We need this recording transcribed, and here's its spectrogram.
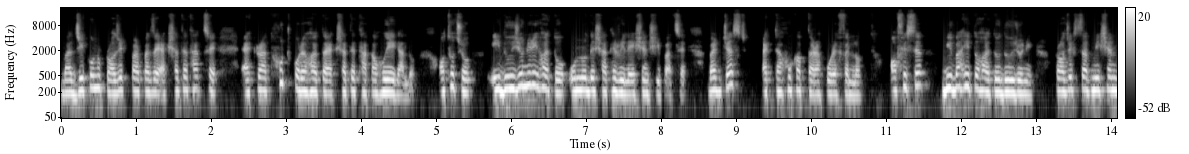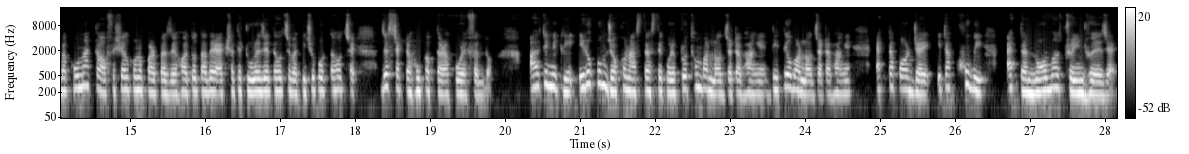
বা যে কোনো প্রজেক্ট পারপাজে একসাথে থাকছে, এক রাত হুট করে হয়তো একসাথে থাকা হয়ে গেল। অথচ এই দুইজনেরই হয়তো অন্যদের সাথে রিলেশনশিপ আছে বাট জাস্ট একটা হুকআপ তারা করে ফেলল। অফিসে বিবাহিত হয়তো দুইজনই। প্রজেক্ট সাবমিশন বা কোনো একটা অফিসিয়াল কোনো পারপাজে হয়তো তাদের একসাথে ট্যুরে যেতে হচ্ছে বা কিছু করতে হচ্ছে জাস্ট একটা হুকআপ তারা করে ফেলল। আলটিমেটলি এরকম যখন আস্তে আস্তে করে প্রথমবার লজ্জাটা ভাঙে, দ্বিতীয়বার লজ্জাটা ভাঙে, একটা পর্যায়ে এটা খুবই একটা নর্মাল ট্রেন্ড হয়ে যায়।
